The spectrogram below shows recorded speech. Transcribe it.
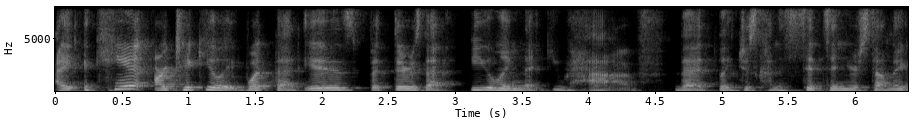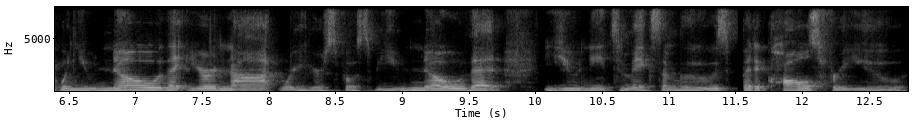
I, I, can't articulate what that is but there's that feeling that you have that like just kind of sits in your stomach when you know that you're not where you're supposed to be. You know that you need to make some moves but it calls for you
